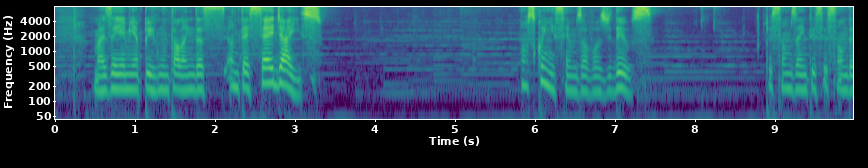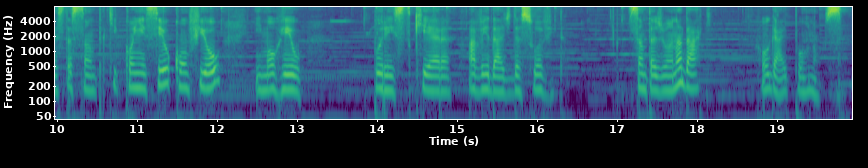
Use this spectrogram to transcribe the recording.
Mas aí a minha pergunta ainda antecede a isso. Nós conhecemos a voz de Deus? peçamos a intercessão desta santa que conheceu, confiou e morreu por isso que era a verdade da sua vida. Santa Joana d'Arc, rogai por nós.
